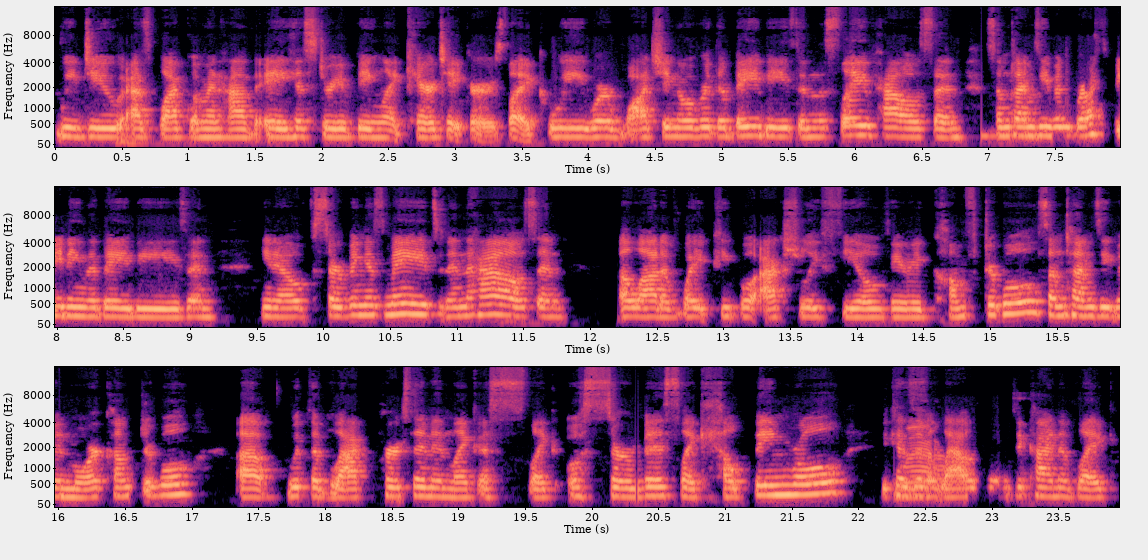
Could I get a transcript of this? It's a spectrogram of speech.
we do as black women have a history of being like caretakers like we were watching over the babies in the slave house and sometimes even breastfeeding the babies and you know serving as maids and in the house and a lot of white people actually feel very comfortable sometimes even more comfortable uh, with a black person in like a like a service like helping role because wow. it allows them to kind of like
